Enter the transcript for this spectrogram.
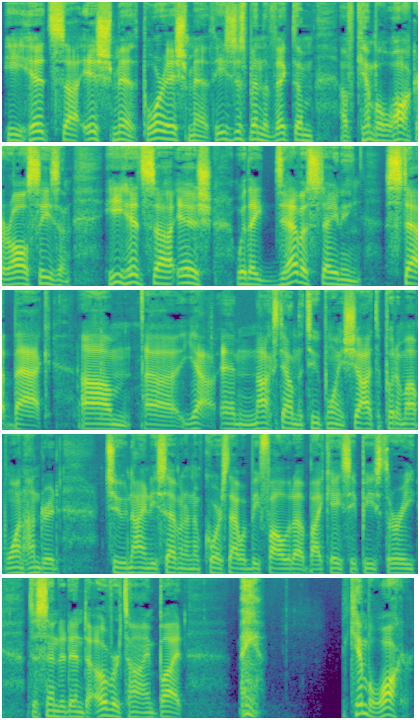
He hits uh, Ish Smith. Poor Ish Smith. He's just been the victim of Kemba Walker all season. He hits uh, Ish with a devastating step back. Um, uh, yeah, and knocks down the two point shot to put him up 100 to 97. And of course, that would be followed up by KCP's three to send it into overtime. But man, Kemba Walker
